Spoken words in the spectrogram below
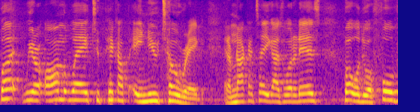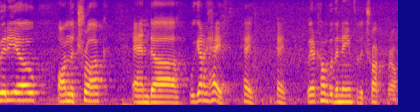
but we are on the way to pick up a new tow rig. And I'm not gonna tell you guys what it is, but we'll do a full video on the truck. And uh, we gotta, hey, hey, hey, we gotta come up with a name for the truck, bro.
